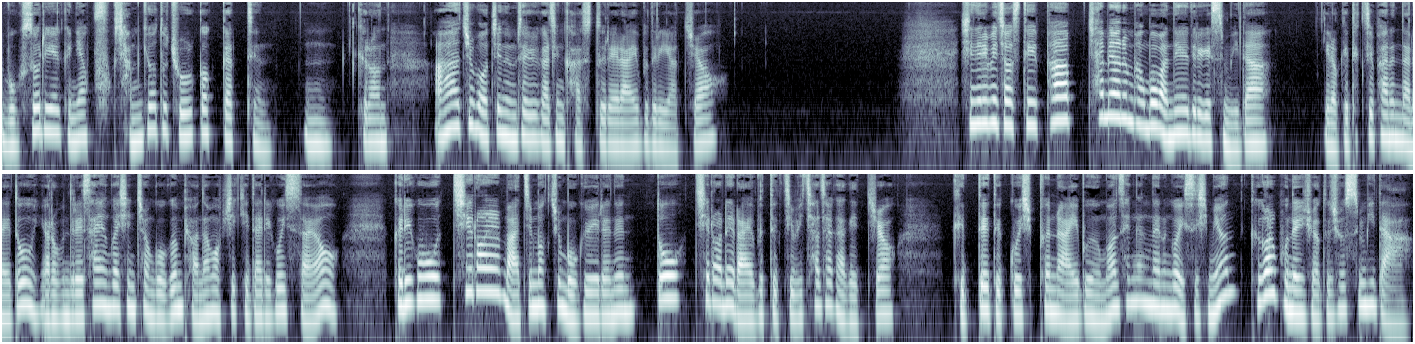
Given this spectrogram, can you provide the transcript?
목소리에 그냥 푹 잠겨도 좋을 것 같은 음, 그런 아주 멋진 음색을 가진 가수들의 라이브들이었죠. 신혜림의 저스트 팝 참여하는 방법 안내해 드리겠습니다. 이렇게 특집하는 날에도 여러분들의 사연과 신청곡은 변함없이 기다리고 있어요. 그리고 7월 마지막 주 목요일에는 또 7월의 라이브 특집이 찾아가겠죠. 그때 듣고 싶은 라이브 음원 생각나는 거 있으시면 그걸 보내주셔도 좋습니다.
